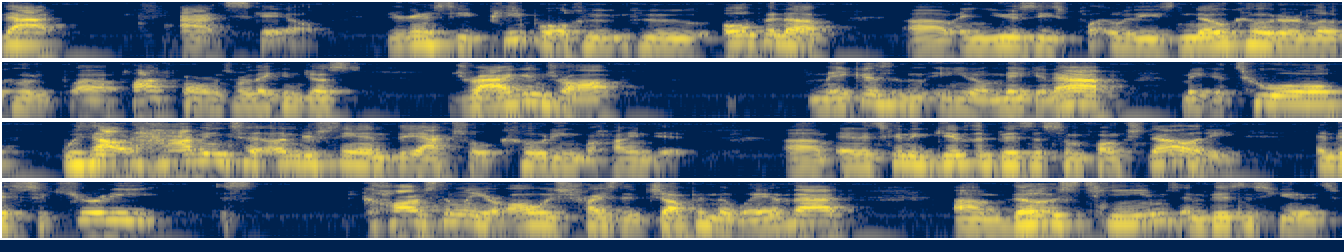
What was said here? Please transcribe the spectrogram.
that at scale you're going to see people who who open up um, and use these with these no code or low code uh, platforms where they can just drag and drop make a you know make an app make a tool without having to understand the actual coding behind it. Um, and it's going to give the business some functionality. And if security constantly or always tries to jump in the way of that, um, those teams and business units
